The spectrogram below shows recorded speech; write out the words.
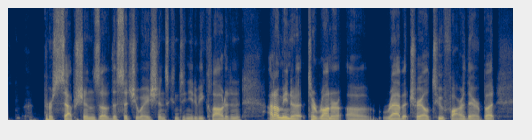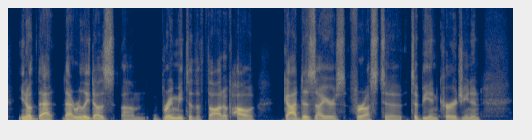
perceptions of the situations continue to be clouded and i don't mean to, to run a, a rabbit trail too far there but you know that that really does um, bring me to the thought of how God desires for us to to be encouraging and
